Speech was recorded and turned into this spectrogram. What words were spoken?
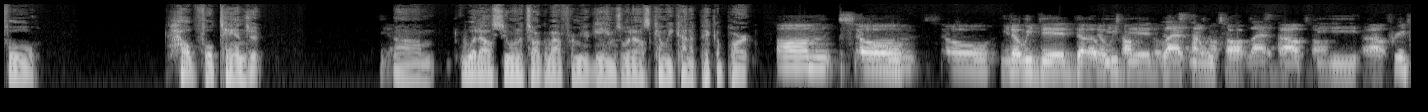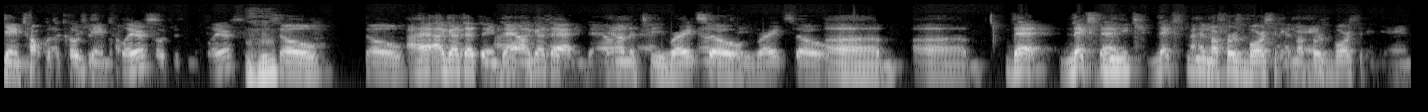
full helpful tangent. Yeah. Um, what else do you want to talk about from your games? What else can we kind of pick apart? Um, so so you know, we did. Uh, you know, we, we talked, did the last time we talked last about the uh, pregame talk with the coaches and the players. Coaches and the players. Mm-hmm. So so I, I, got that thing down. I, I got that thing down, down to T, right? So, right? So, uh, uh, that next that week, next week, I had my first varsity. I had my first varsity game.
